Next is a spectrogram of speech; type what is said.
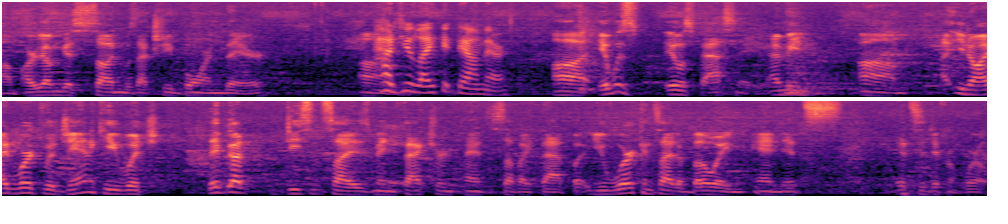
Um, our youngest son was actually born there. Um, How do you like it down there? uh, it was it was fascinating. I mean, um, you know, I'd worked with Janicki, which they've got decent sized manufacturing plants and stuff like that. But you work inside of Boeing, and it's it's a different world.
